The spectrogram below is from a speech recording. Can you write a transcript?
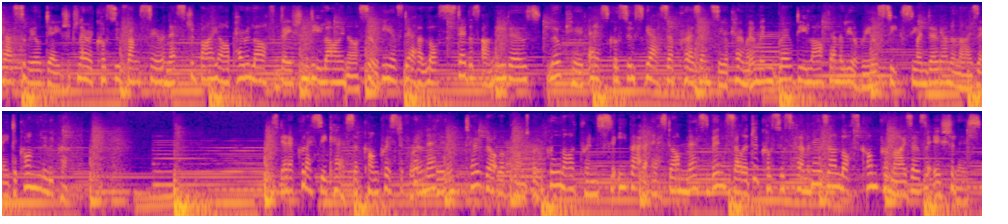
casual de clerico su función estudiar para la fundación de la Reina Silvias de los Estados Unidos, lo que es que su escasa presencia como miembro de la familia real siendo analizada con lupa. de Cressy Kessa con Christopher O'Neill, todo apunta que la prensa iba a estar más vincilada con sus hermanos a los compromisos iniciales.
